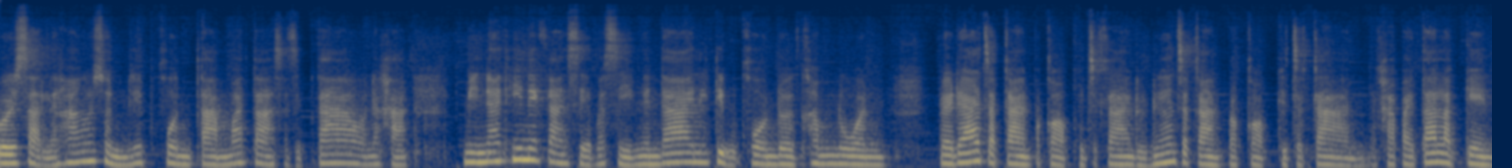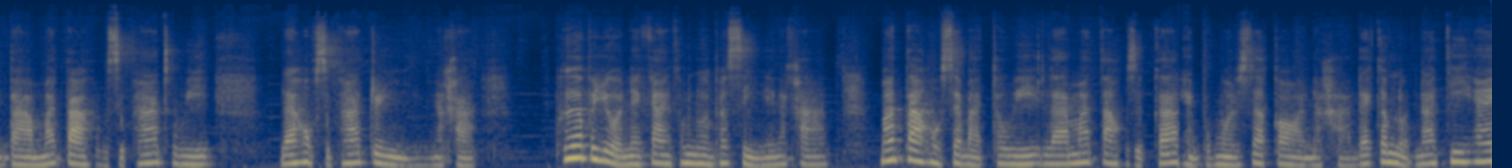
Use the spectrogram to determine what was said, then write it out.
บริษัทหรือห้างหุ้นส่วนนิติบุคคลตามมาตรา 39 นะคะ มีหน้าที่ในการเสียภาษีเงินได้นิติบุคคลโดยคำนวณรายได้จากการประกอบกิจการ หรือเนื่องจากการประกอบกิจการนะคะภายใต้หลักเกณฑ์ตามมาตรา 65 ทวีและ 65 ตรีนะคะ เพื่อประโยชน์ในการคำนวณภาษีนะคะ มาตรา 68 ทวีและมาตรา 69 แห่งประมวลรัษฎากรนะคะ ได้กำหนดหน้าที่ให้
